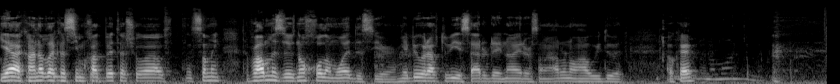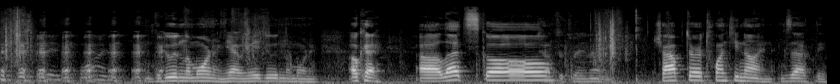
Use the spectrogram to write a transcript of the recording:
Yeah, kind of like a Simchat Beit HaShoeivah. Something. The problem is there's no Chol Hamoed this year. Maybe it would have to be a Saturday night or something. I don't know how we do it. Okay. We could do it in the morning. Yeah, we may do it in the morning. Okay. Uh, let's go. Chapter 29. Chapter 29, exactly.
